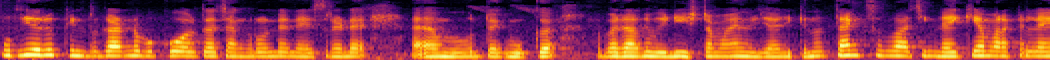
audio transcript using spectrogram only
പുതിയൊരു കിൻഡർ ഗാർഡന്റെ ബുക്ക് പോലത്തെ ചങ്കറൂന്റെ നഴ്സറിയുടെ ബുക്ക് അപ്പോൾ എല്ലാവർക്കും വീഡിയോ ഇഷ്ടമായെന്ന് വിചാരിക്കുന്നു. താങ്ക്സ് ഫോർ വാച്ചിങ് ലൈക്ക് ചെയ്യാൻ മറക്കല്ലേ?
